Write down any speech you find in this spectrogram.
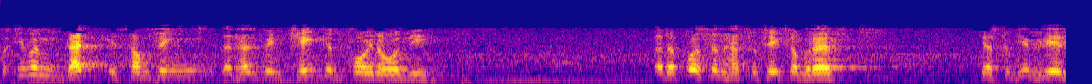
So even that is something that has been catered for in our deen. That a person has to take some rest. He has to give his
